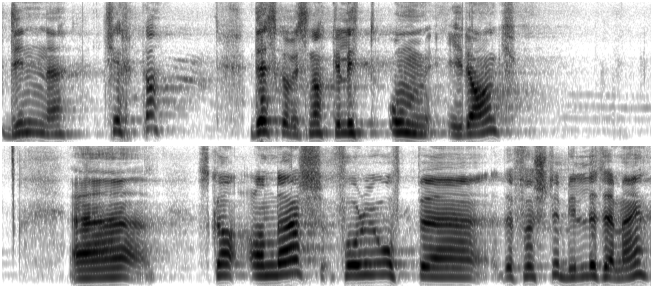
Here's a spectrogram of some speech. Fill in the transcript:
denne kirka. Det skal vi snakke litt om i dag. Eh, skal, Anders, får du opp eh, det første bildet til meg?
